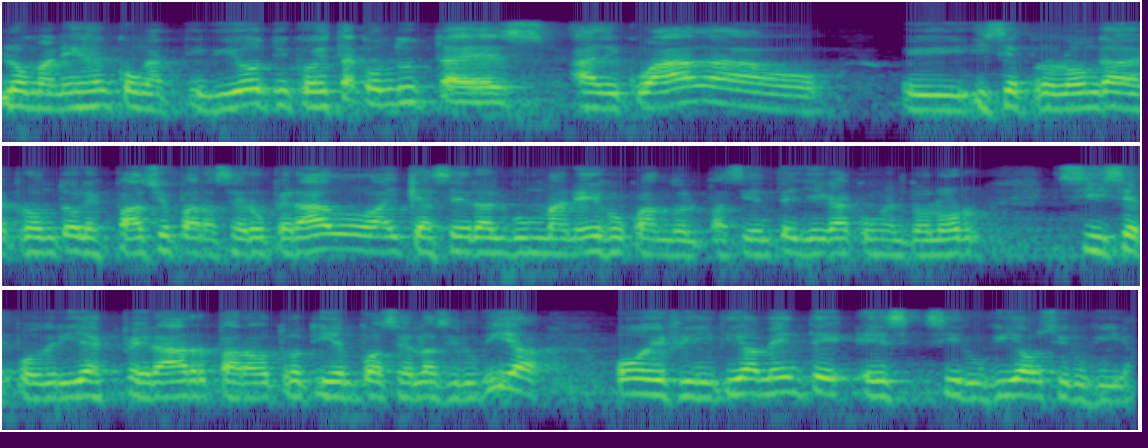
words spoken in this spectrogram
lo manejan con antibióticos. ¿Esta conducta es adecuada o, y, se prolonga de pronto el espacio para ser operado, hay que hacer algún manejo cuando el paciente llega con el dolor, si se podría esperar para otro tiempo hacer la cirugía o definitivamente es cirugía o cirugía.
